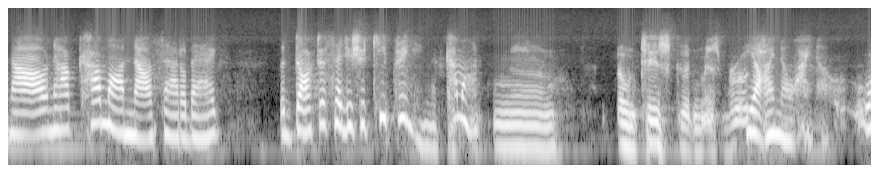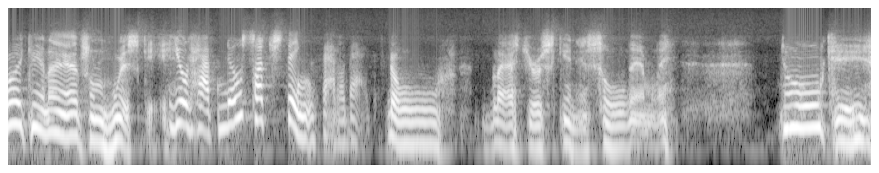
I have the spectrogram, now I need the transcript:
Now, now, come on now, Saddlebags. The doctor said you should keep drinking this. Come on. Mm, don't taste good, Miss Brooks. Yeah, I know, I know. Why can't I have some whiskey? You'll have no such thing, Saddlebags. Oh, blast your skinny soul, Emily. Okay.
